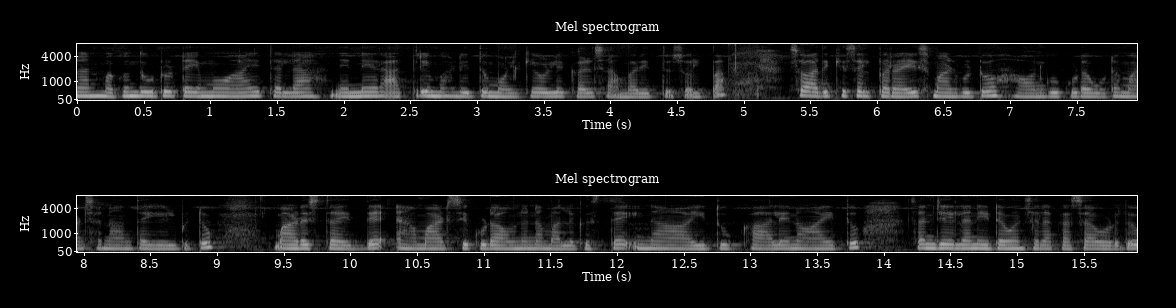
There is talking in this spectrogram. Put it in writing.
ನನ್ನ ಮಗಂದು ಊಟದ ಟೈಮು ಆಯಿತಲ್ಲ, ನಿನ್ನೆ ರಾತ್ರಿ ಮಾಡಿದ್ದು ಮೊಳಕೆ ಹುಳ್ಳಿಕಾಳು ಸಾಂಬಾರಿತ್ತು ಸ್ವಲ್ಪ. ಸೊ ಅದಕ್ಕೆ ಸ್ವಲ್ಪ ರೈಸ್ ಮಾಡಿಬಿಟ್ಟು ಅವನಿಗೂ ಕೂಡ ಊಟ ಮಾಡಿಸೋಣ ಅಂತ ಹೇಳ್ಬಿಟ್ಟು ಮಾಡಿಸ್ತಾ ಇದ್ದೆ. ಮಾಡಿಸಿ ಕೂಡ ಅವನನ್ನು ಮಲಗಿಸ್ದೆ. ಇನ್ನು ಐದು ಕಾಲೇನೋ ಆಯಿತು. ಸಂಜೆ ಎಲ್ಲ ನೀಟಾಗಿ ಒಂದು ಸಲ ಕಸ ಹೊಡೆದು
